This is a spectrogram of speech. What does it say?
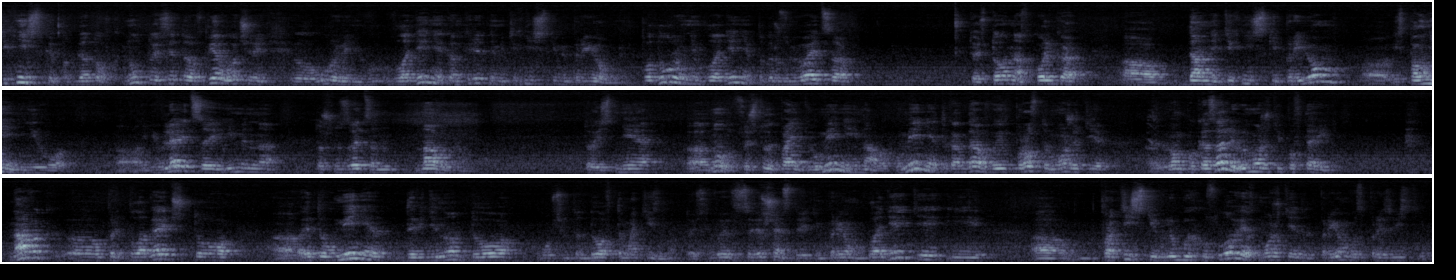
Техническая подготовка. Ну, то есть это в первую очередь э, уровень владения конкретными техническими приемами. Под уровнем владения подразумевается то есть то, насколько э, данный технический прием, исполнение его, является именно то, что называется навыком. То есть не, ну, существует понятие умения и навык. Умение это когда вы просто можете, э, вам показали, вы можете повторить. Навык э, предполагает, что э, это умение доведено до, в общем-то, до автоматизма. То есть вы в совершенстве этим приемом владеете и практически в любых условиях можете этот прием воспроизвести.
